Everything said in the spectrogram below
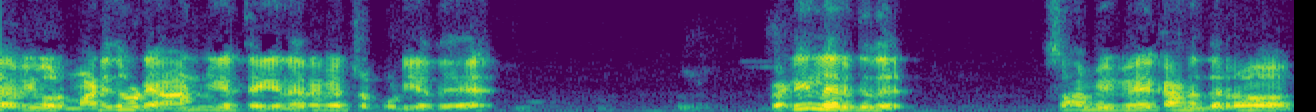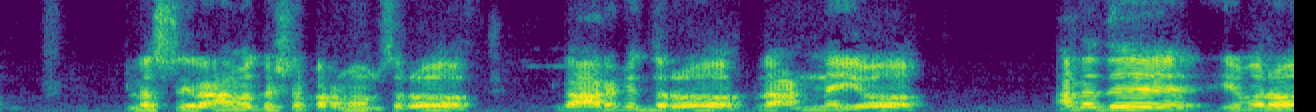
தேவை ஒரு மனிதனுடைய ஆன்மீக தேவை நிறைவேற்றக்கூடியது. வெளியில இருக்குது. சுவாமி விவேகானந்தரோ இல்ல ஸ்ரீ ராமகிருஷ்ண பரமஹம்சரோ இல்ல அரவிந்தரோ இல்ல அன்னையோ அல்லது இவரோ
